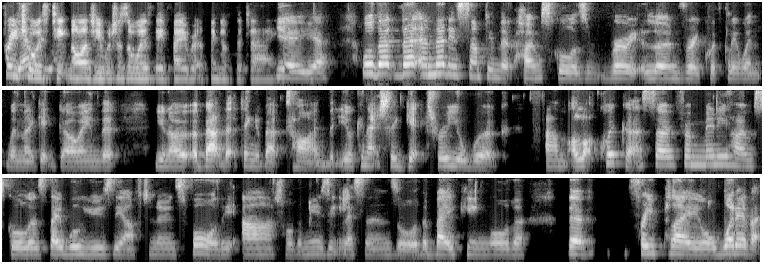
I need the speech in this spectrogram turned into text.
free yeah. choice technology which is always their favorite thing of the day yeah yeah well that that and that is something that homeschoolers very learn very quickly when when they get going that you know about that thing about time that you can actually get through your work um, a lot quicker. So, for many homeschoolers, they will use the afternoons for the art or the music lessons or the baking or the the free play or whatever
